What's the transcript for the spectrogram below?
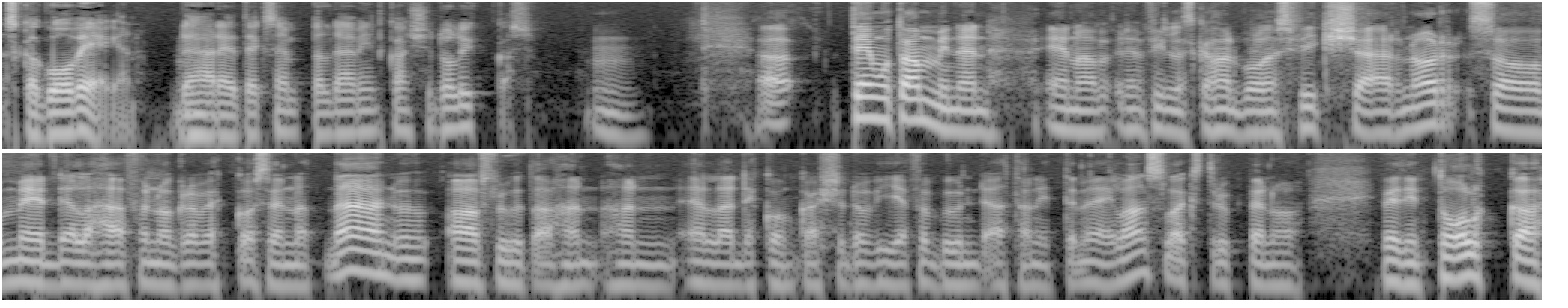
ska gå vägen. Det här är ett exempel där vi inte kanske då lyckas. Mm. Uh, Teemu Tamminen, en av den finländska handbollens fickstjärnor, så meddelade här för några veckor sedan att nej, nu avslutar han, han, eller det kom kanske då via förbundet att han inte är med i landslagstruppen och jag vet inte, tolka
